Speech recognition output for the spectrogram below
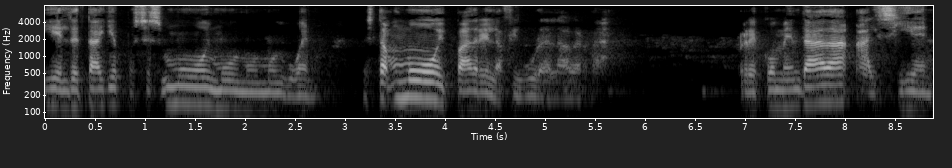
y el detalle pues es muy, muy, muy, muy bueno. Está muy padre la figura, la verdad. Recomendada al 100.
